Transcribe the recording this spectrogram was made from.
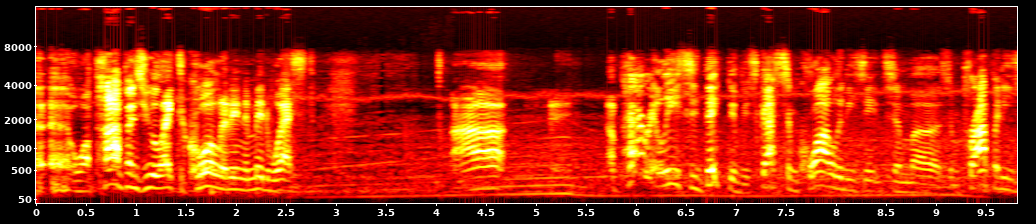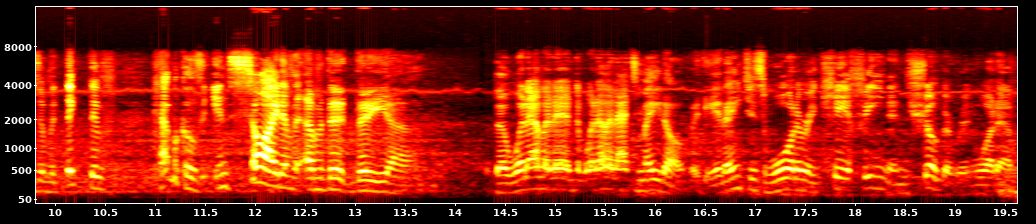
uh, or pop as you like to call it in the Midwest, uh, apparently it's addictive. It's got some qualities, some uh, some properties of addictive chemicals inside of, of the the uh, the whatever that whatever that's made of. It, it ain't just water and caffeine and sugar and whatever.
